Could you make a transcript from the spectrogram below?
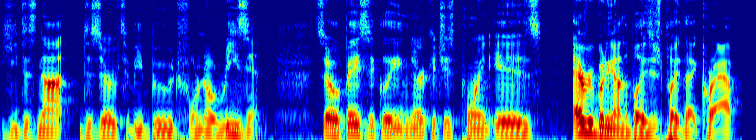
he does not deserve to be booed for no reason. So basically, Nurkic's point is everybody on the Blazers played like crap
